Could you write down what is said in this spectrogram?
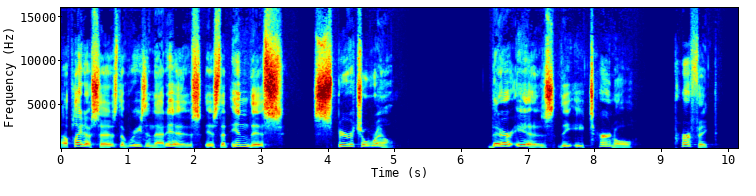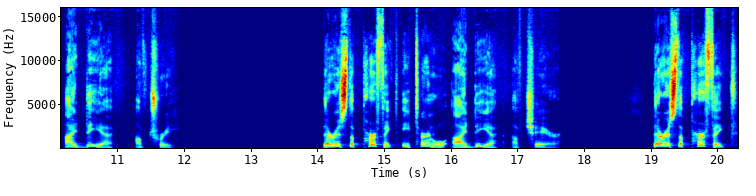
Now, Plato says the reason that is, is that in this spiritual realm, there is the eternal, perfect idea of tree. There is the perfect eternal idea of chair. There is the perfect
